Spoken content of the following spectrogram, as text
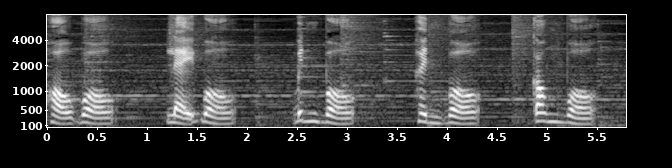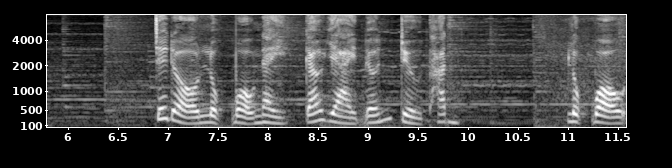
hộ bộ, lễ bộ, binh bộ, hình bộ, công bộ. Chế độ lục bộ này kéo dài đến triều Thanh. Lục bộ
